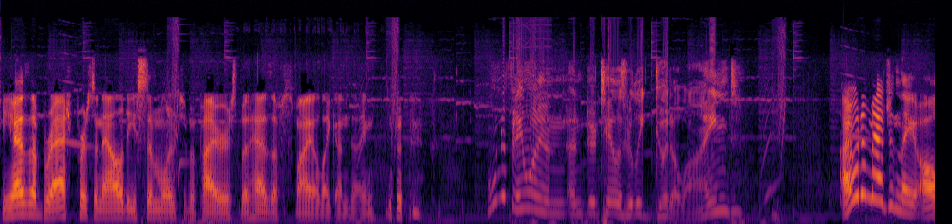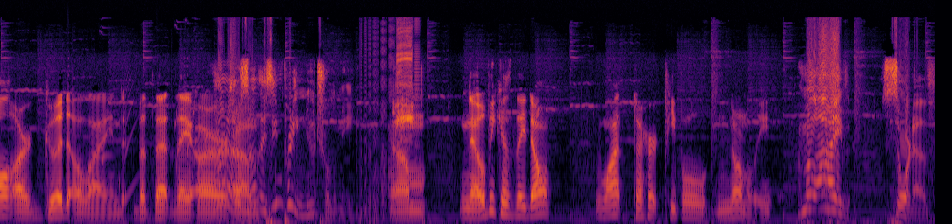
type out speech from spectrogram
He has a brash personality similar to Papyrus, but has a smile like Undyne. I wonder if anyone in Undertale is really good aligned. I would imagine they all are good aligned, but that they I are don't know, um, they seem pretty neutral to me. um no, because they don't want to hurt people normally. I'm alive! Sort of.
